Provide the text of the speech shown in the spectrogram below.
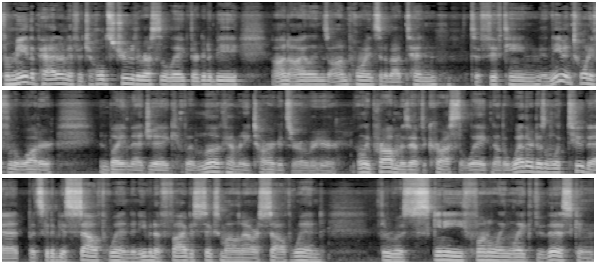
For me, the pattern, if it holds true to the rest of the lake, they're going to be on islands, on points, in about 10 to 15 and even 20 foot of water and biting that jig. But look how many targets are over here. The only problem is I have to cross the lake. Now the weather doesn't look too bad, but it's going to be a south wind, and even a five to six mile an hour south wind through a skinny funneling lake through this can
